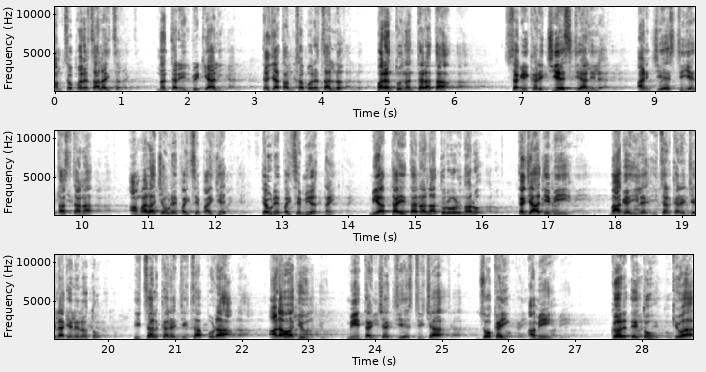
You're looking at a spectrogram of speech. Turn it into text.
आमचं बरं चालायचं. नंतर एल बी टी आली. त्याच्यात आमचं बरं चाललं. परंतु नंतर आता सगळीकडे जी एस टी आलेलं आहे. आणि जी एस टी येत असताना आम्हाला जेवढे पैसे पाहिजेत तेवढे पैसे मिळत नाही. मी आत्ता येताना लातूरवरून आलो. त्याच्या आधी मी मागे इले इचलकरंजीला गेलेलो होतो. इचलकरंजीचा पुढा आढावा घेऊन मी त्यांच्या जीएसटीच्या जो काही आम्ही कर देतो किंवा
